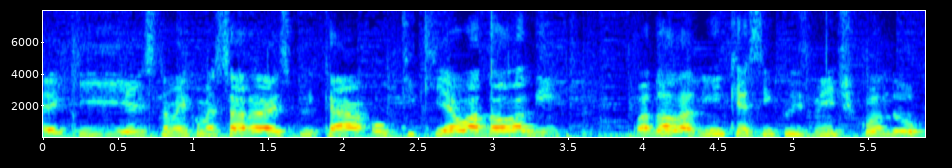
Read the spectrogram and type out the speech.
é que eles também começaram a explicar o que, que é o Adola Link. O Adola Link é simplesmente quando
